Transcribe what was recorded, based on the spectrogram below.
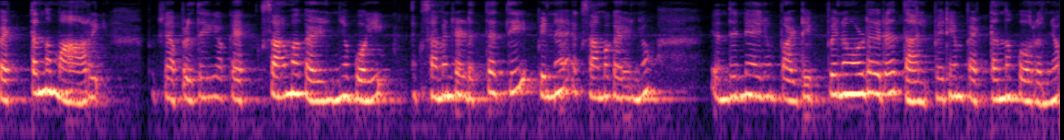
പെട്ടെന്ന് മാറി. പക്ഷെ അപ്പോഴത്തേക്കൊക്കെ എക്സാം കഴിഞ്ഞു പോയി. എക്സാമിന്റെ അടുത്തെത്തി. പിന്നെ എക്സാം കഴിഞ്ഞു. എന്തിനായാലും പഠിപ്പിനോട് ഒരു താല്പര്യം പെട്ടെന്ന് കുറഞ്ഞു.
